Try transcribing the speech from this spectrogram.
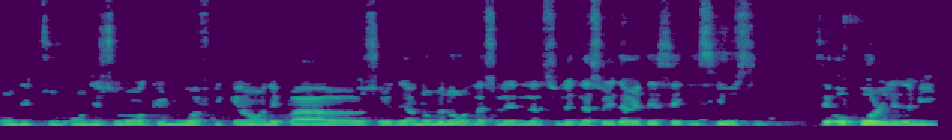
on, dit, souvent que nous, Africains, on n'est pas euh, solidaires. Non, mais non, la, solidarité, c'est ici aussi. C'est au pôle, les amis.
